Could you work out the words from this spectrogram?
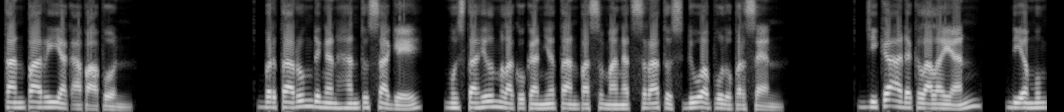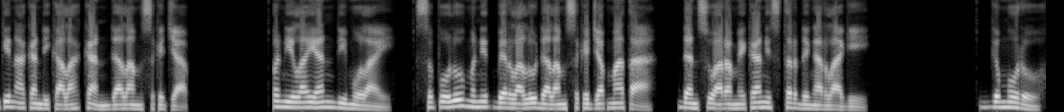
tanpa riak apa pun. Bertarung dengan hantu Sage, mustahil melakukannya tanpa semangat 120%. Jika ada kelalaian, dia mungkin akan dikalahkan dalam sekejap. Penilaian dimulai. Sepuluh menit berlalu dalam sekejap mata, dan suara mekanis terdengar lagi. Gemuruh.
